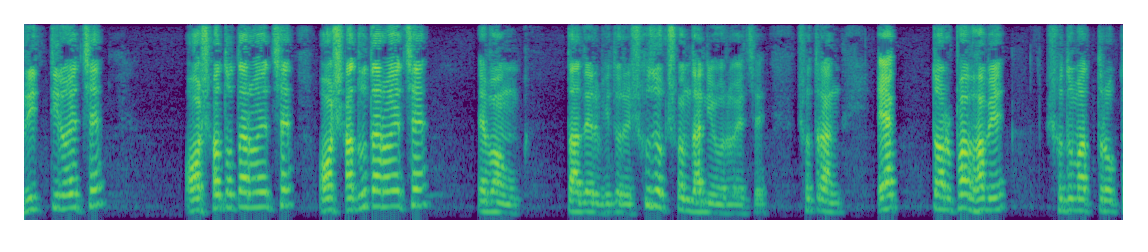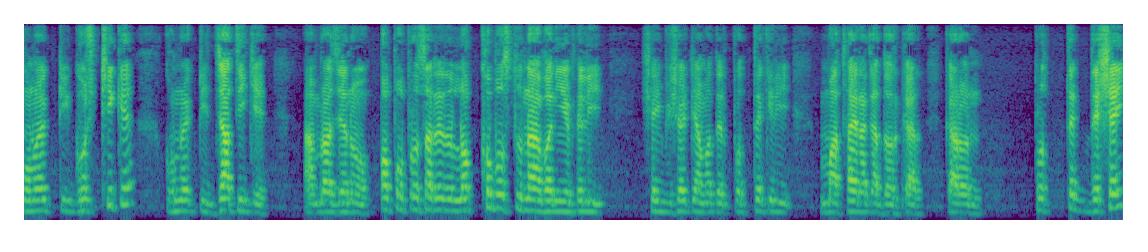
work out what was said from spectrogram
বৃত্তি রয়েছে, অসততা রয়েছে, অসাধুতা রয়েছে এবং তাদের ভিতরে সুযোগ সন্ধানীয় রয়েছে। সুতরাং একতরফা ভাবে শুধুমাত্র কোনো একটি গোষ্ঠীকে, কোনো একটি জাতিকে আমরা যেন অপপ্রচারের লক্ষ্যবস্তু না বানিয়ে ফেলি, সেই বিষয়টি আমাদের প্রত্যেকেরই মাথায় রাখা দরকার। কারণ প্রত্যেক দেশেই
